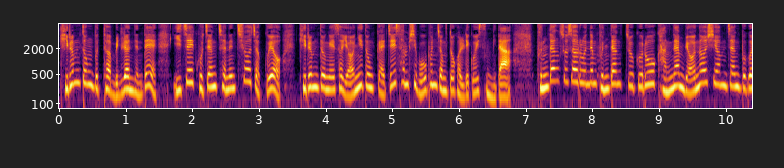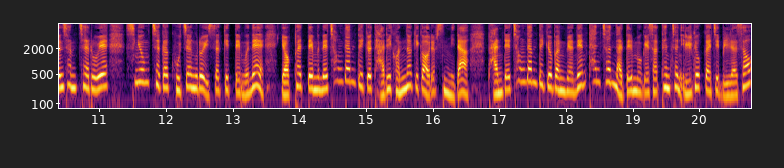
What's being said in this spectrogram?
기름동부터 밀렸는데 이제 고장차는 치워졌고요. 기름동에서 연희동까지 35분 정도 걸리고 있습니다. 분당수서로는 분당 쪽으로 강남 면허시험장 부근 3차로에 승용차가 고장으로 있었기 때문에 여파 때문에 청담대교 다리 건너기가 어렵습니다. 반대 청담대교 방면은 탄천 나들목에서 탄천 1교까지 밀려서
